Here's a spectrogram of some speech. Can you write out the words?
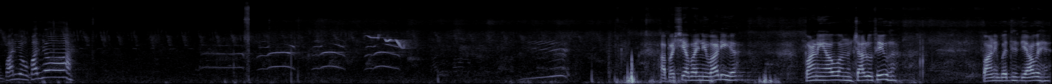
ઊભા રહ્યો. આ પશિયાભાઈની વાડી છે. પાણી આવવાનું ચાલુ થયું છે. પાણી બધેથી આવે છે.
